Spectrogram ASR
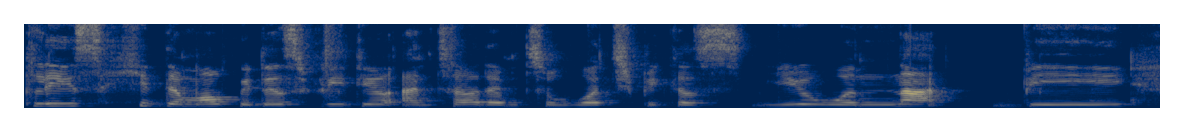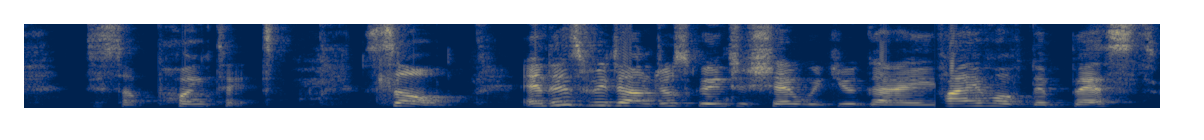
please hit them up with this video and tell them to watch because you will not be disappointed. So in this video, I'm just going to share with you guys five of the best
